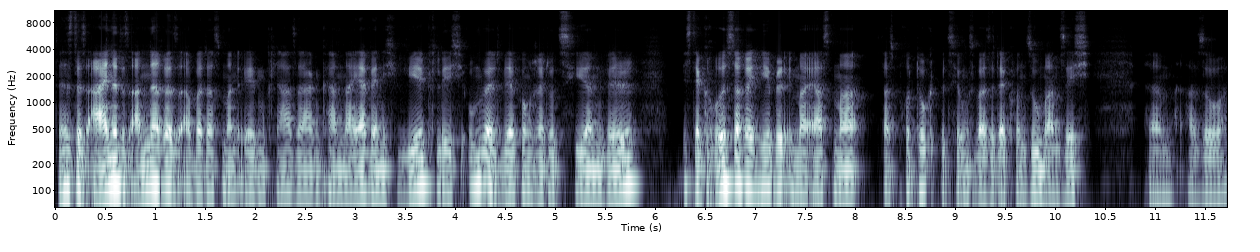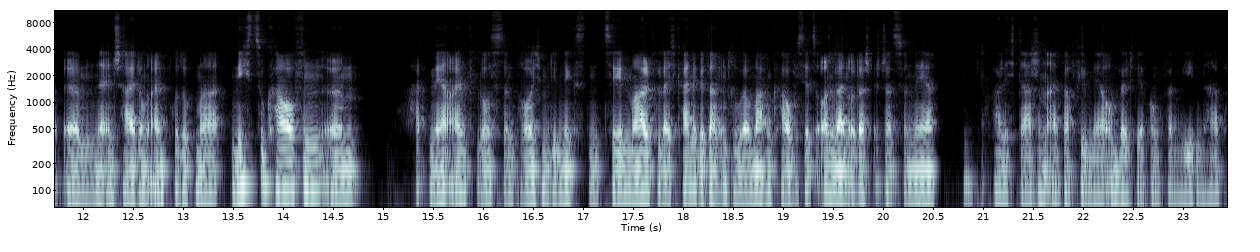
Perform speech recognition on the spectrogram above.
Das ist das eine. Das andere ist aber, dass man eben klar sagen kann, naja, wenn ich wirklich Umweltwirkung reduzieren will, ist der größere Hebel immer erstmal das Produkt bzw. der Konsum an sich. Ähm, also ähm, eine Entscheidung, ein Produkt mal nicht zu kaufen, ähm, hat mehr Einfluss, dann brauche ich mir die nächsten zehn Mal vielleicht keine Gedanken drüber machen, kaufe ich es jetzt online oder stationär, weil ich da schon einfach viel mehr Umweltwirkung vermieden habe.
